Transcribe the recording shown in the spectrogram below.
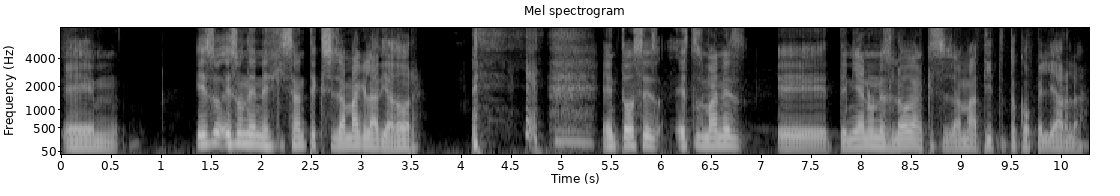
Eso es un energizante que se llama Gladiador. Entonces, estos manes eh, tenían un eslogan que se llama A ti te tocó pelearla.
